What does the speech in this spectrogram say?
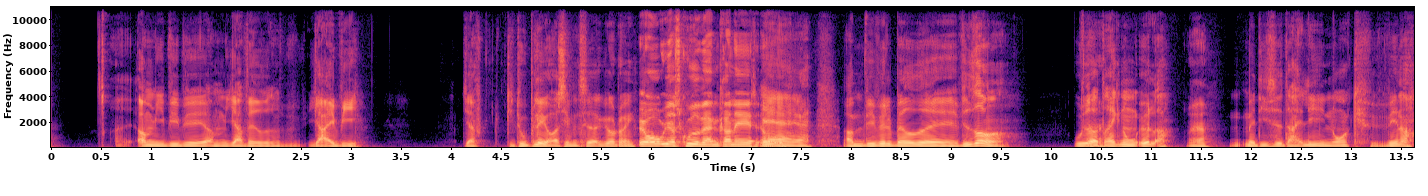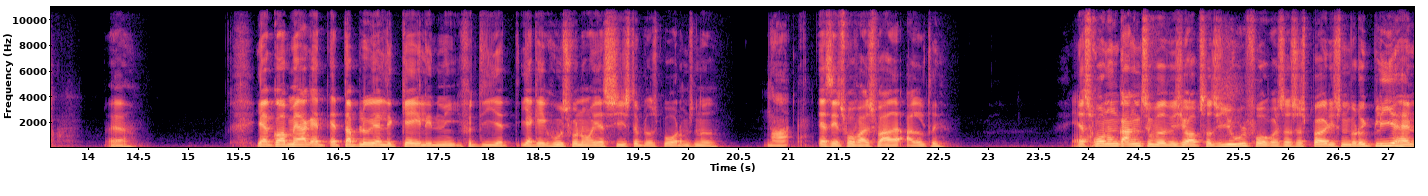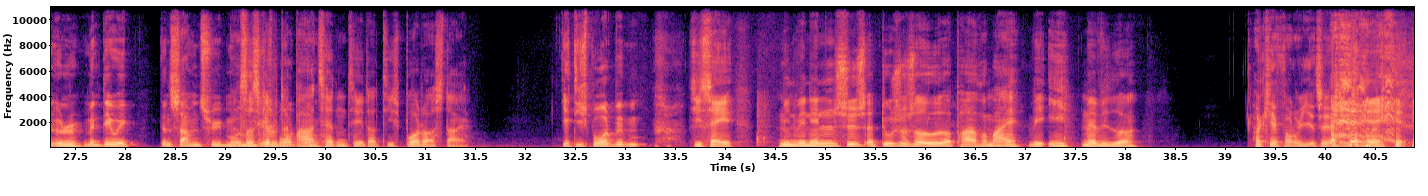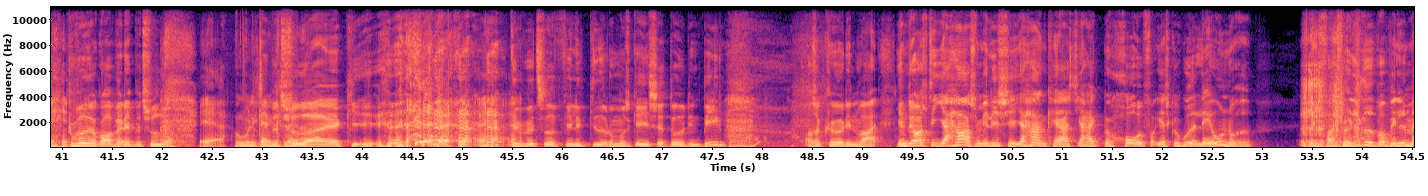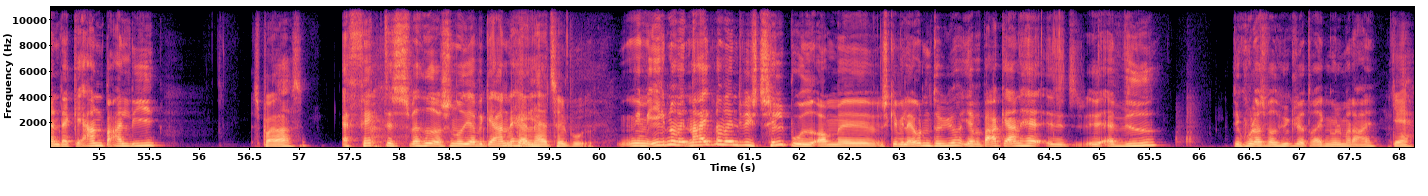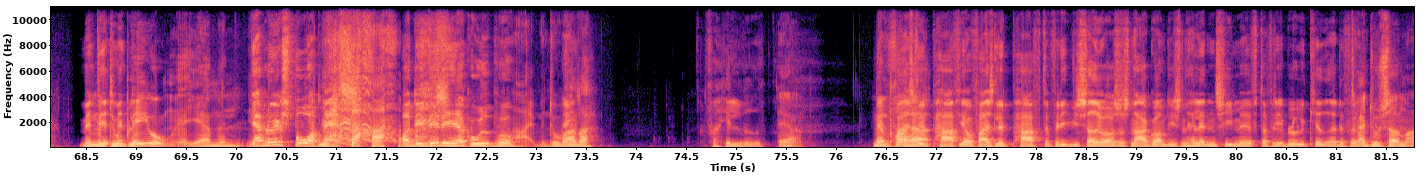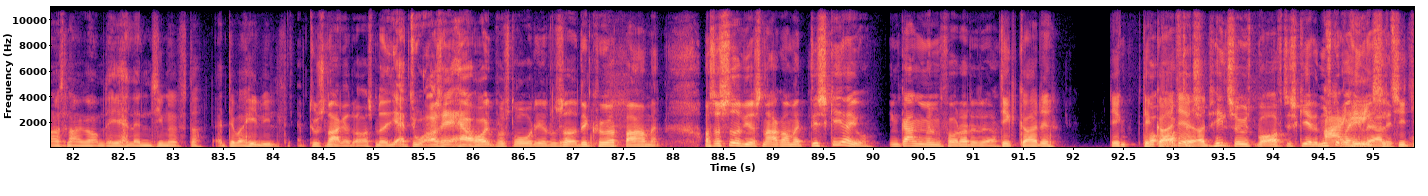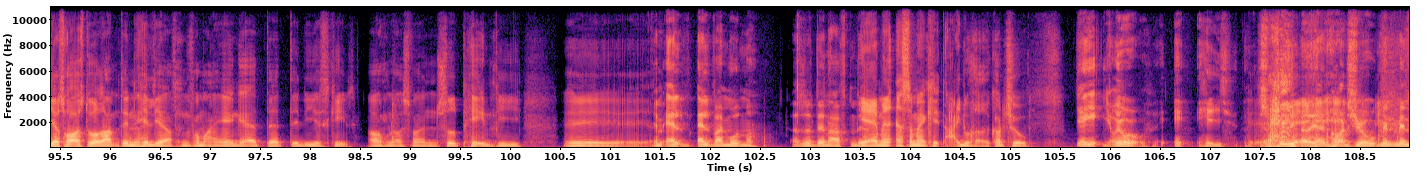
Om, I, vi om jeg ved, jeg vi. Jeg, du blev også inviteret, gjorde du ikke? Jo, jeg skulle ud og være en granat. Jo. Ja, ja. Om vi vil med øh, videre. Ud og drikke nogle øller ja. med disse dejlige nordkvinder. Ja. Jeg kan godt mærke, at, at der blev jeg lidt gal indeni, fordi at, jeg kan ikke huske, hvornår jeg sidst er blevet spurgt om sådan noget. Nej. Altså, jeg tror faktisk, svaret er aldrig. Ja. Ja. Jeg tror nogle gange, du ved, hvis jeg optræder til julefrokoster, så spørger de sådan, vil du ikke blive at have en øl? Men det er jo ikke den samme type måde, Så man skal du da bare på. tage den til dig. De spurgte også dig. Ja, de spurgte, hvem... De sagde, min veninde synes, at du så så ud og pegede på mig. Vil I med videre? Hold kæft, hvor du irriterende. du ved jo godt, hvad det betyder. Ja, hun ville Det gerne knalde. betyder, gi- det betyder, Philip, gider du måske sætte ud i din bil, og så køre din vej. Jamen det er også det, jeg har, som jeg lige siger, jeg har en kæreste, jeg har ikke behovet for, jeg skal ikke ud og lave noget. Men for helvede, hvor vil man da gerne bare lige Spørg os. affektes, hvad hedder sådan noget, jeg vil gerne vil have. gerne have et tilbud. Jamen, ikke nødvendigvis, nej, ikke nødvendigvis tilbud om, øh, skal vi lave den dyre? Jeg vil bare gerne have øh, øh, at vide, det kunne også være hyggeligt at drikke en øl med dig. Ja, Men, men du men, blev jo... Ja, men... Ja. Jeg blev ikke spurgt, Mads. og det er det, det her går ud på. Nej, men du var der. For helvede. Ja. Men jeg var, faktisk lidt paf, jeg var faktisk lidt paf, fordi vi sad jo også og snakkede om det i sådan en halvanden time efter, fordi jeg blev lidt ked af det. For Ja, du sad meget og snakkede om det i halvanden time efter, at det var helt vildt. Ja, du snakkede det også med. Ja, du er også her højt på strå der. Du sad, det kørte bare, mand. Og så sidder vi og snakker om, at det sker jo en gang imellem for dig, det der. Det gør det. Det, det hvor gør ofte, det. Og... Helt seriøst, hvor ofte sker det? Nu skal Ej, du være helt ikke så ærlig. tit. Jeg tror også, du har ramt en heldig aften for mig, ikke? At, at det lige er sket. Og hun også var en sød, pæn pige. Øh... Jamen, alt, alt var imod mig. Altså den aften der. Ja, men altså man kan... Nej, du havde et godt show. Ja, ja, jo, jo. Hey, selvfølgelig havde jeg et godt show, men, men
